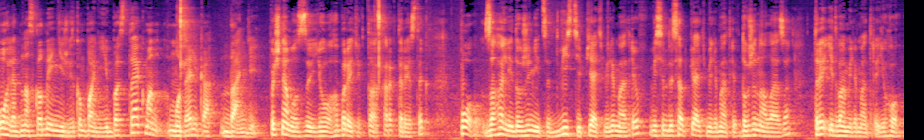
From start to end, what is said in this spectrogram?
Огляд на складний ніж від компанії Bestekman, моделька Dandy. Почнемо з його габаритів та характеристик. По загальній довжині це 205 мм, 85 мм довжина леза, 3,2 мм його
